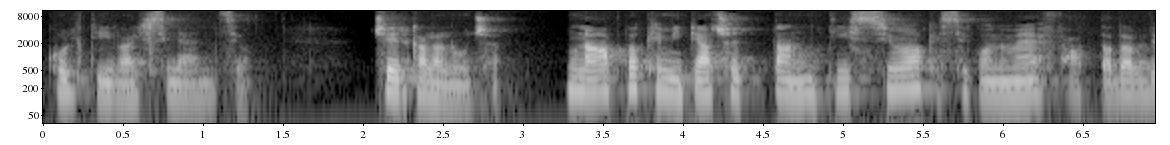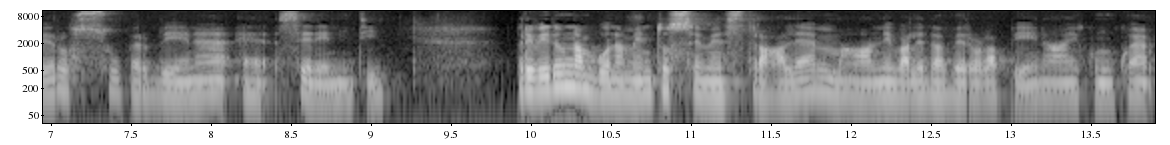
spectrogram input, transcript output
coltiva il silenzio. Cerca la luce. Un'app che mi piace tantissimo, che secondo me è fatta davvero super bene, è Serenity. Prevede un abbonamento semestrale, ma ne vale davvero la pena e comunque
